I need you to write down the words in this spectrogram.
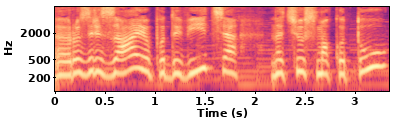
е, розрізаю, подивіться на цю смакоту.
